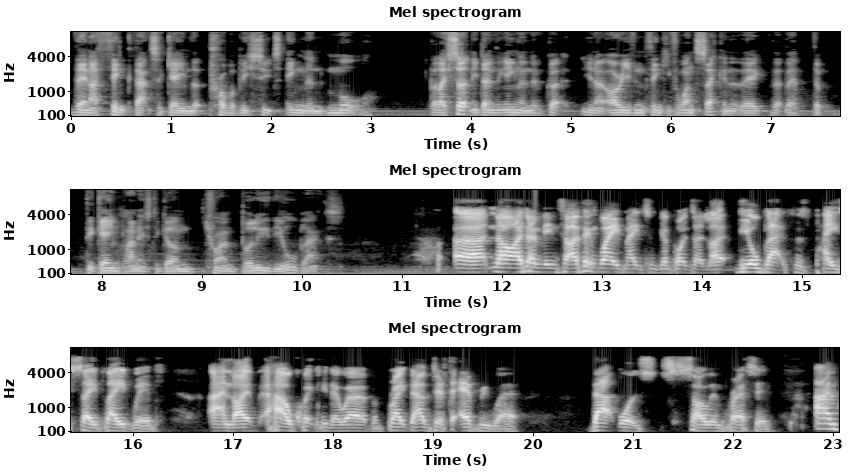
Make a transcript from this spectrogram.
then I think that's a game that probably suits England more. But I certainly don't think England have got, you know, are even thinking for one second that they that they're, the the game plan is to go and try and bully the All Blacks. uh, no, I don't think so. I think Wade made some good points. Like the All Blacks was pace they played with, and like how quickly they were the breakdown just everywhere. That was so impressive, and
